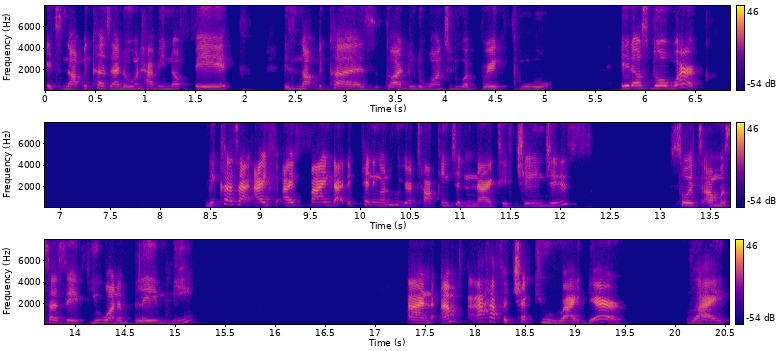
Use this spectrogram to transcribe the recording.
It's not because I don't have enough faith. It's not because God didn't want to do a breakthrough. It just don't work. Because I, I, I find that depending on who you're talking to, the narrative changes. So it's almost as if you want to blame me. And I'm I have to check you right there. Like,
